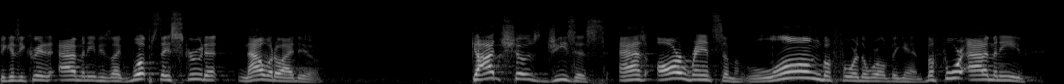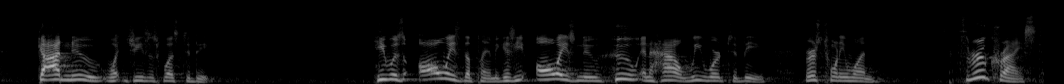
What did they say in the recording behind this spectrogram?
because he created Adam and Eve. He's like, whoops, they screwed it. Now what do I do? God chose Jesus as our ransom long before the world began. Before Adam and Eve God knew what Jesus was to be. He was always the plan because he always knew who and how we were to be. Verse 21 Through Christ,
